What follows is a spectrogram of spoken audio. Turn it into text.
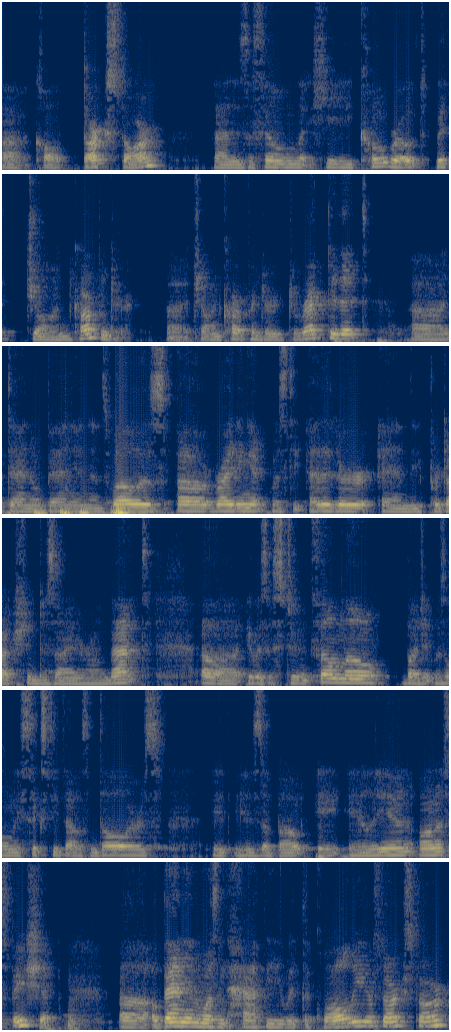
uh, called Dark Star. That is a film that he co-wrote with John Carpenter. Uh, John Carpenter directed it. Uh, Dan O'Bannon, as well as uh, writing it, was the editor and the production designer on that. Uh, it was a student film though. Budget was only $60,000. It is about a alien on a spaceship. Uh, O'Bannon wasn't happy with the quality of Dark Star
